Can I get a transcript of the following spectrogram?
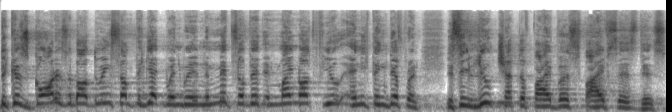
Because God is about doing something, yet when we're in the midst of it, it might not feel anything different. You see, Luke chapter 5, verse 5 says this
